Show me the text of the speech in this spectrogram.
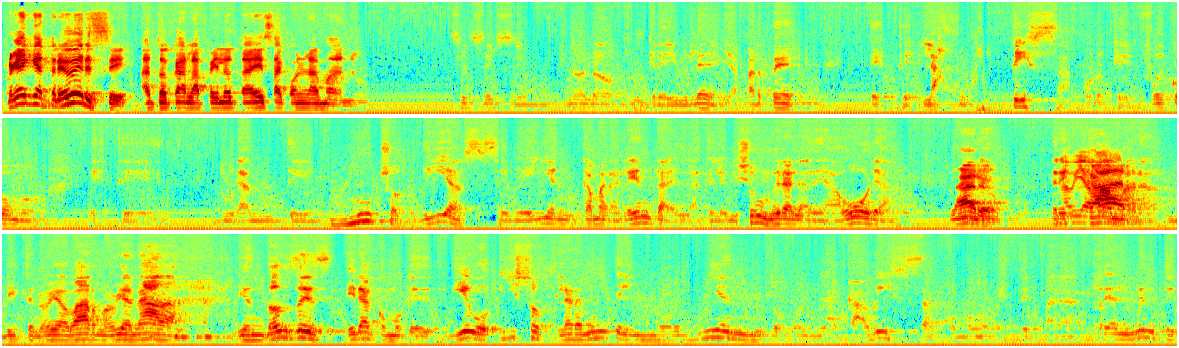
porque hay que atreverse a tocar la pelota esa con la mano. Sí, sí, sí. No, no, increíble. Y aparte, muchos días se veía en cámara lenta, en la televisión no era la de ahora. Claro. Tres No había cámaras, viste, no había bar, no había nada. Y entonces era como que Diego hizo claramente el movimiento con la cabeza, como este, para realmente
